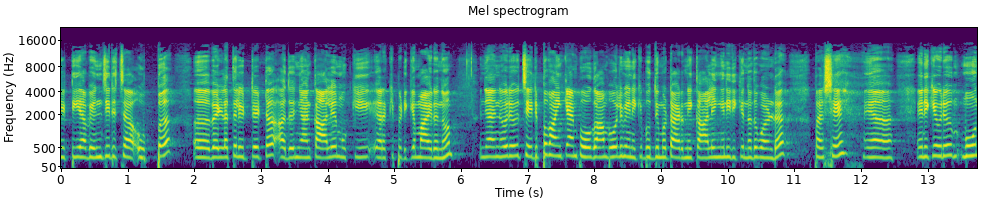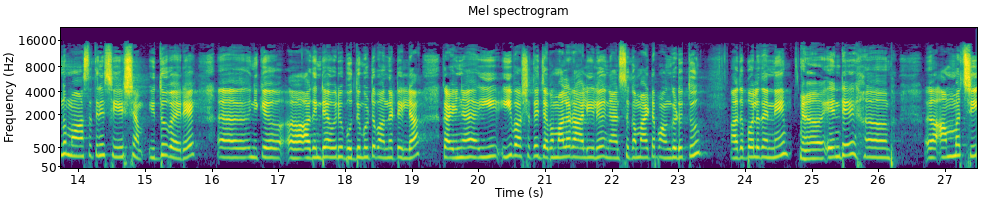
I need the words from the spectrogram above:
കിട്ടിയ വെഞ്ചിരിച്ച ഉപ്പ് വെള്ളത്തിലിട്ടിട്ട് അത് ഞാൻ കാലിൽ മുക്കി ഇറക്കി പിടിക്കുമായിരുന്നു. ഞാൻ ഒരു ചെരുപ്പ് വാങ്ങിക്കാൻ പോകാൻ പോലും എനിക്ക് ബുദ്ധിമുട്ടായിരുന്നു ഈ കാലിങ്ങനെ ഇരിക്കുന്നത് കൊണ്ട്. പക്ഷേ എനിക്ക് ഒരു മൂന്ന് മാസത്തിന് ശേഷം ഇതുവരെ എനിക്ക് അതിന്റെ ഒരു ബുദ്ധിമുട്ട് വന്നിട്ടില്ല. കഴിഞ്ഞ ഈ ഈ വർഷത്തെ ജപമാല റാലിയിൽ ഞാൻ സുഖമായിട്ട് പങ്കെടുത്തു. അതുപോലെ തന്നെ എന്റെ അമ്മച്ചി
